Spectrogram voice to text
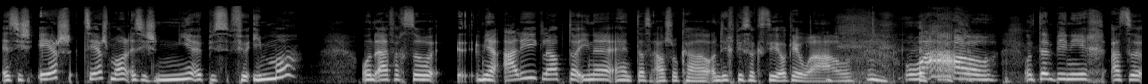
es ist erst, zuerst mal, es ist nie etwas für immer. Und einfach so, wir alle, glaub, da innen haben das auch schon gehabt. Und ich bin so gewesen, okay, wow. Wow! Und dann bin ich, also,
